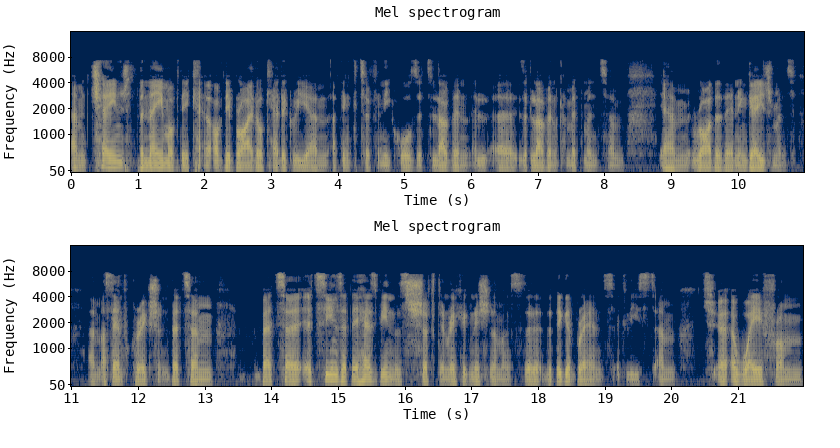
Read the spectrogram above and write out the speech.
um, change the name of their of their bridal category. Um, I think Tiffany calls it love and uh, is it love and commitment um, um, rather than engagement. Um, I stand for correction, but um, but uh, it seems that there has been this shift in recognition amongst the, the bigger brands, at least, to, uh, away from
